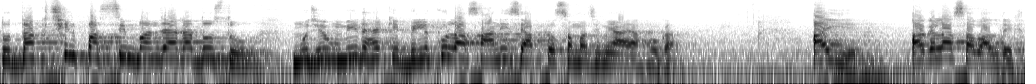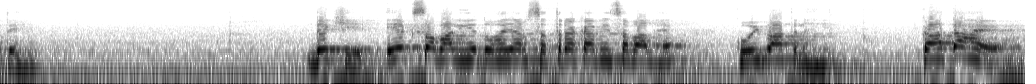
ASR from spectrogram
तो दक्षिण पश्चिम बन जाएगा दोस्तों। मुझे उम्मीद है कि बिल्कुल आसानी से आपको समझ में आया होगा। आइए, अगला सवाल देखते हैं। देखिए, एक सवाल, ये 2017 का भी सवाल है। कोई बात नहीं। कहता है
